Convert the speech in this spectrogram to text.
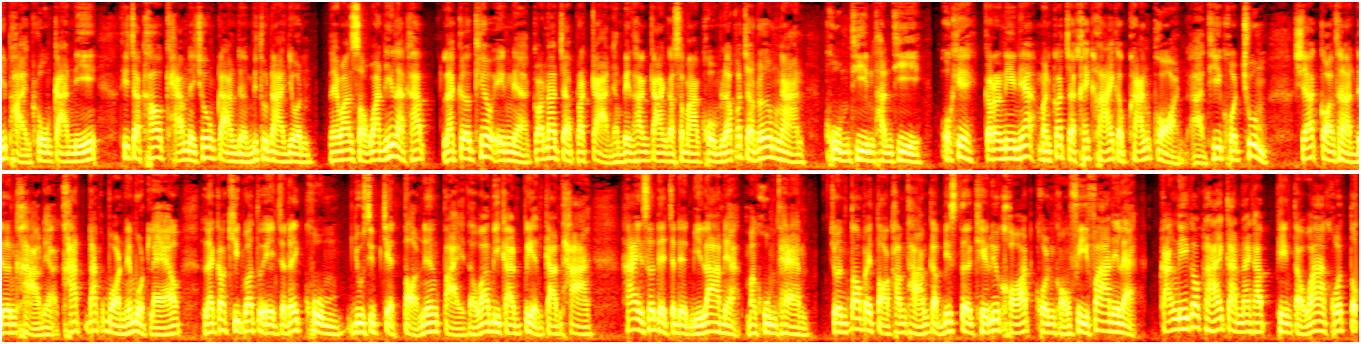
ที่ผ่านโครงการนี้ที่จะเข้าแคมป์ในช่วงกลางเดือนมิถุนายน ในวัน 2 วันนี้แหละครับ และเกอร์เคลเองเนี่ยก็น่าจะประกาศอย่างเป็นทางการกับสมาคม แล้วก็จะเริ่มงานคุมทีมทันที โอเค กรณีเนี้ยมันก็จะคล้ายๆกับครั้งก่อนอที่โคชชุ่มชยากรถนัดเดินข่าวเนี่ยคัดนักบอลให้หมดแล้ว แล้วก็คิดว่าตัวเองจะได้คุม U17 ต่อเนื่องไป แต่ว่ามีการเปลี่ยนการทางให้เสด็จเจเดดมีลาบเนี่ยมาคุมแทนจนต้องไปตอบคำถามกับมิสเตอร์เคลลี่คอร์สคนของฟีฟ่านี่แหละ ครั้งนี้ก็คล้ายกันนะครับ เพียงแต่ว่าโค้ชโต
